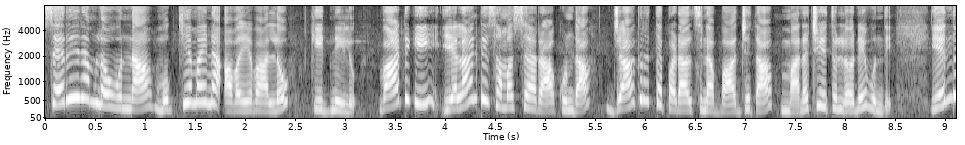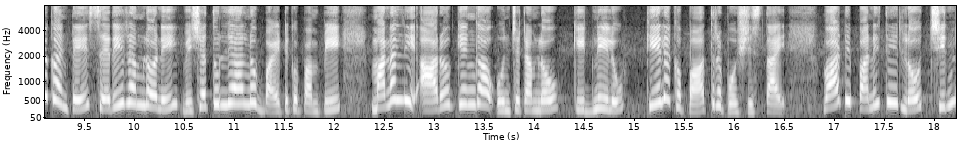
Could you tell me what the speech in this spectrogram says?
శరీరంలో ఉన్న ముఖ్యమైన అవయవాల్లో కిడ్నీలు. వాటికి ఎలాంటి సమస్య రాకుండా జాగ్రత్త పడాల్సిన బాధ్యత మన చేతుల్లోనే ఉంది. ఎందుకంటే శరీరంలోని విషతుల్యాలను బయటకు పంపి మనల్ని ఆరోగ్యంగా ఉంచటంలో కిడ్నీలు కీలక పాత్ర పోషిస్తాయి. వాటి పనితీరులో చిన్న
